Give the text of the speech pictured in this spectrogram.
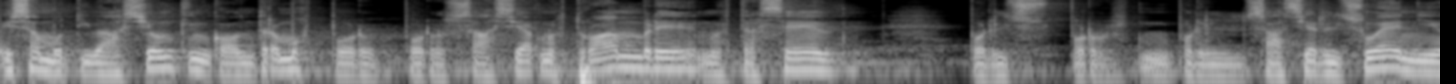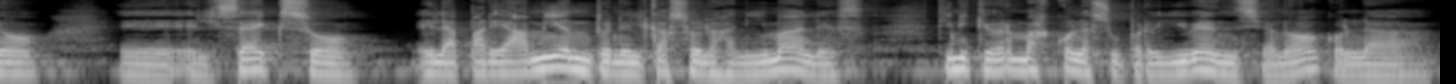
esa motivación que encontramos por, por saciar nuestro hambre, nuestra sed, por el, por, el saciar el sueño, eh, el sexo, el apareamiento en el caso de los animales. Tiene que ver más con la supervivencia, ¿no? con, la,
